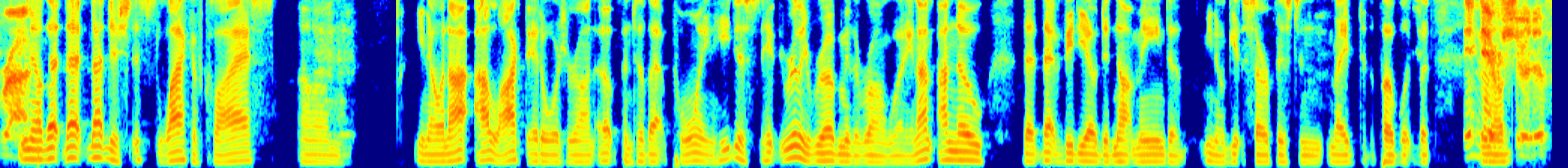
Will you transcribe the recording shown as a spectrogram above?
Right. you know that that that just it's lack of class. Um, Mhm. you know, and I, I liked Ed Orgeron up until that point. He just it really rubbed me the wrong way. And I, I know that that video did not mean to, you know, get surfaced and made to the public, but It never should have.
